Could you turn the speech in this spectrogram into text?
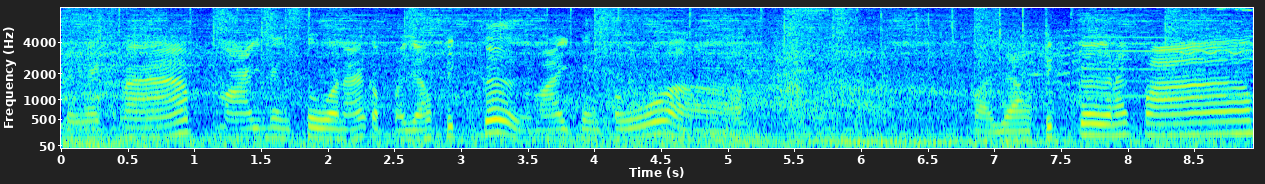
เป็นไงครับมาอีกหนึ่งตัวนะกับปลายางฟิกเกอร์มาอีกหนึ่งตัวปลายางฟิกเกอร์นะครับ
